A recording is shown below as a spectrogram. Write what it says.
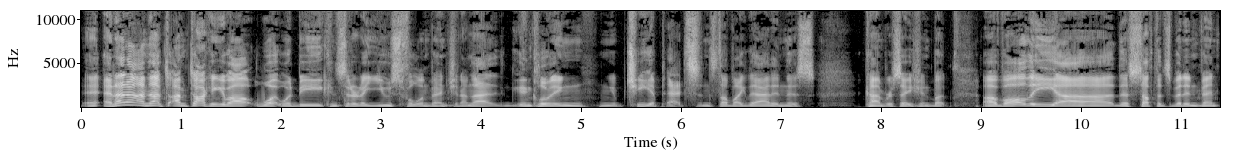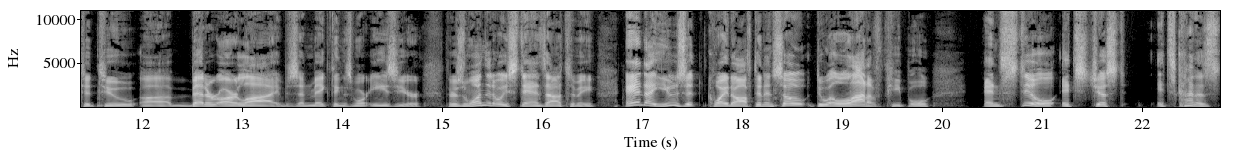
and I, am not I'm talking about what would be considered a useful invention. I'm not including you know, chia pets and stuff like that in this conversation. But of all the uh, the stuff that's been invented to uh, better our lives and make things more easier, there's one that always stands out to me, and I use it quite often, and so do a lot of people. And still, it's just it's kind of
